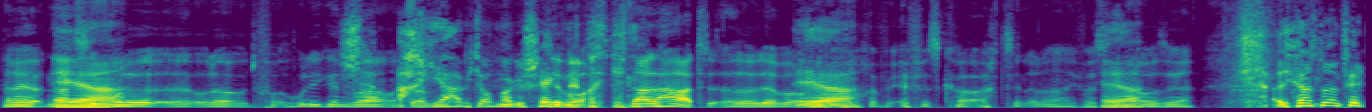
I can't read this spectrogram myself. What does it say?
nachher Nazi Ja. wurde. Äh, oder Hooligan war. Und Ach dann, ja, habe ich auch mal geschenkt. Der war ne? auch Was- knallhart. Also der war Ja. auch noch FSK 18 oder ich weiß Ja. nicht genau sehr. Also ich kann es nur empfehlen.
